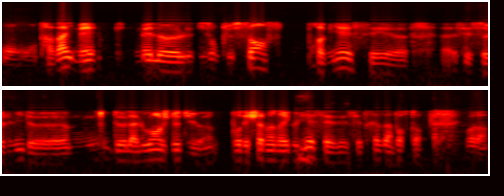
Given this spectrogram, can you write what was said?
on travaille, mais, mais le, disons que le sens premier, c'est c'est celui de, de la louange de Dieu. Hein. Pour des chanoines réguliers, c'est très important. Voilà.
